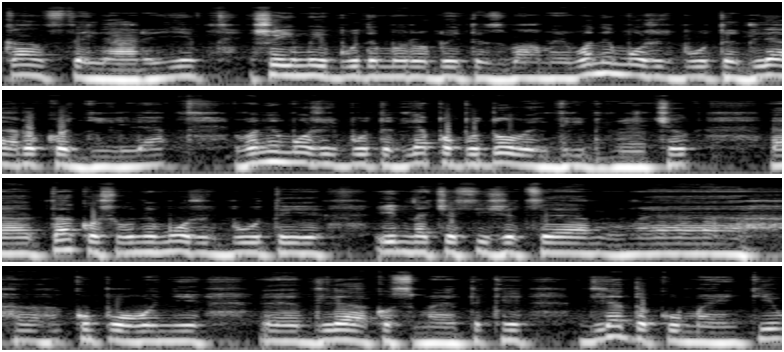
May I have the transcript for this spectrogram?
канцелярії, що і ми будемо робити з вами. Вони можуть бути для рукоділля, вони можуть бути для побудових дрібничок. Е, Також вони можуть бути і найчастіше це е, куповані е, для косметики, для документів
